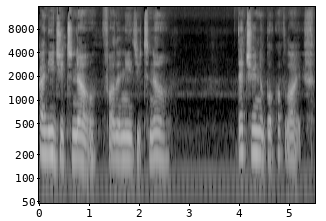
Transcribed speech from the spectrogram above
I need you to know, Father needs you to know, that you're in the book of life.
